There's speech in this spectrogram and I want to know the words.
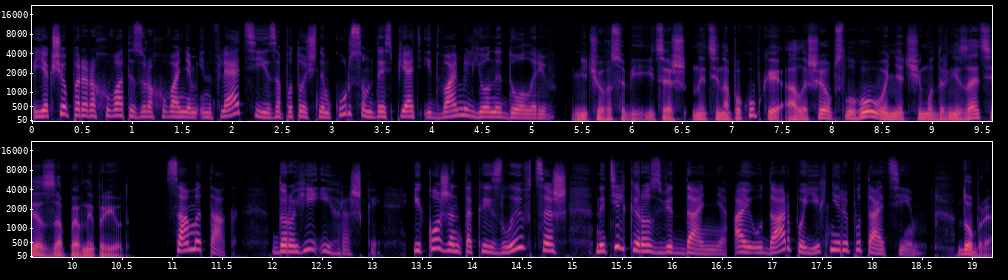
Якщо перерахувати з урахуванням інфляції, за поточним курсом десь 5,2 мільйони доларів. Нічого собі. І це ж не ціна покупки, а лише обслуговування чи модернізація за певний період. Саме так. Дорогі іграшки. І кожен такий злив – це ж не тільки розвіддання, а й удар по їхній репутації. Добре.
